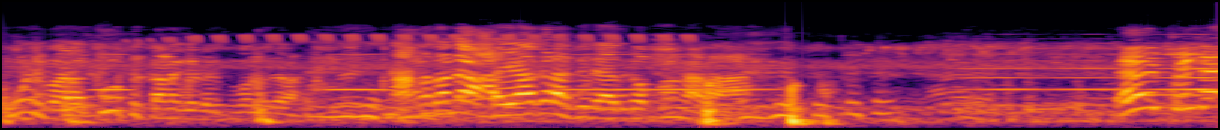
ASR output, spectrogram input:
மூணு வர கூத்து கணக்கு எடுத்து பண்ணுறாங்க நாங்க தானே அரையாக இருக்குது அதுக்கப்புறம் நாடா ஏய் பெண்ணே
